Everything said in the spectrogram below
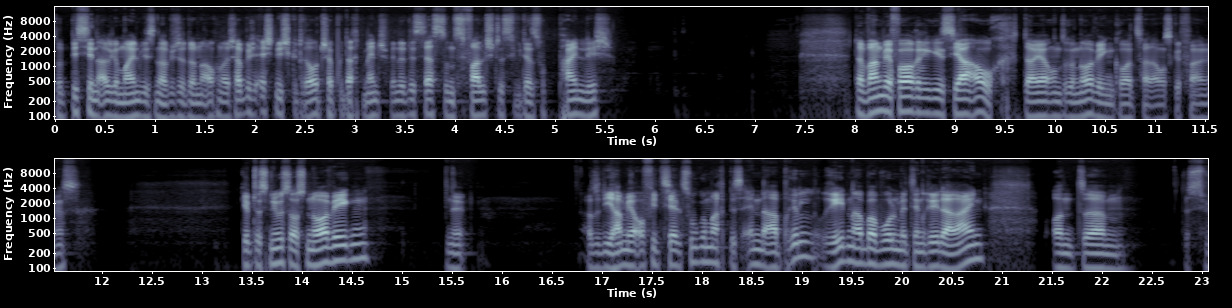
So ein bisschen Allgemeinwissen habe ich ja dann auch noch. Ich habe mich echt nicht getraut. Ich habe gedacht, Mensch, wenn du das sagst, sonst falsch, das ist wieder so peinlich. Da waren wir voriges Jahr auch, da ja unsere Norwegen-Kreuzfahrt ausgefallen ist. Gibt es News aus Norwegen? Nö. Also die haben ja offiziell zugemacht bis Ende April, reden aber wohl mit den Reedereien. Und ähm, das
